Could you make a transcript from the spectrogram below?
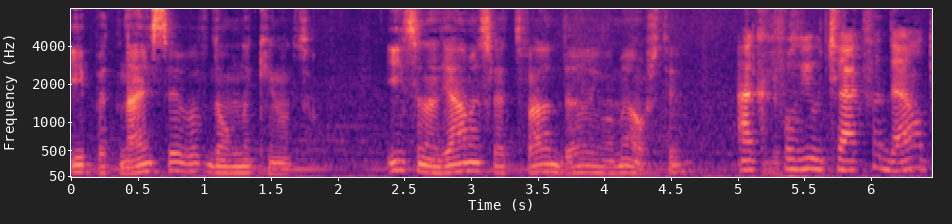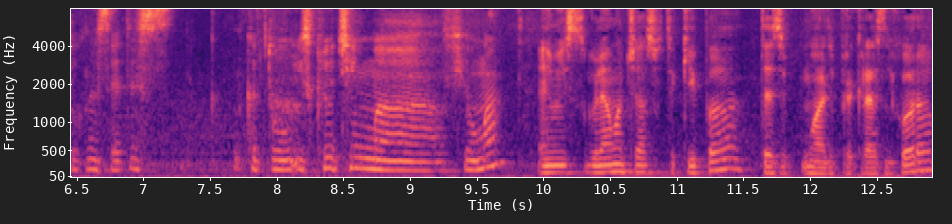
и 15 в Дом на киното. И се надяваме след това да имаме още. А какво ви очаква, да, от тук насете, като изключим а, филма? Еми, с голяма част от екипа, тези млади прекрасни хора,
